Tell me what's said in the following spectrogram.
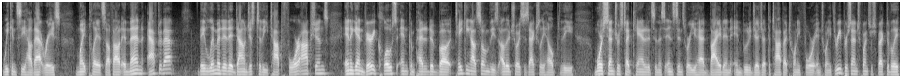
We can see how that race might play itself out. And then after that, they limited it down just to the top four options. And again, very close and competitive, but taking out some of these other choices actually helped the more centrist type candidates in this instance, where you had Biden and Buttigieg at the top at 24 and 23 percentage points, respectively,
